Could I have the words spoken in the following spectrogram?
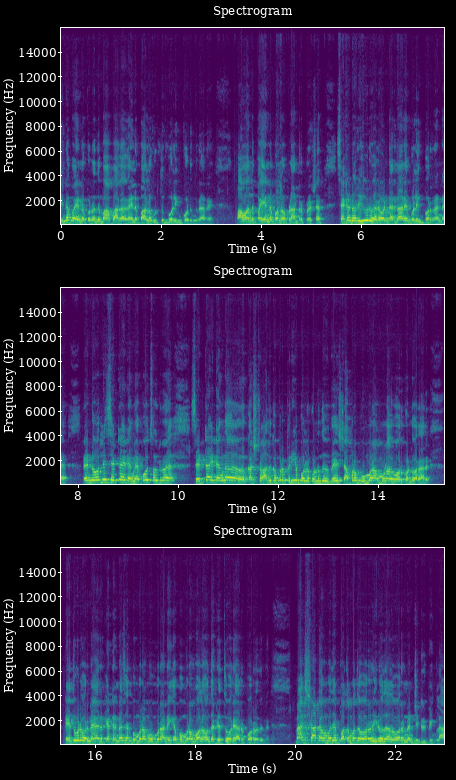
சின்ன பையனை கொண்டு வந்து மாபாகா கையில் பாலை கொடுத்து போலிங் போடுங்கிறாரு பாவம் அந்த பையன் என்ன பண்ணுவாப்புல அண்டர் ப்ரெஷர் செகண்ட் ஓவர் இவர் வேறு வந்துட்டார் நானே போலிங் போடுறேன்னு. ரெண்டு ஓவர்லேயே செட் ஆகிட்டாங்க நான் எப்போது சொல்கிறேன் செட் ஆகிட்டாங்கன்னா கஷ்டம். அதுக்கப்புறம் பெரிய bowler கொண்டு வந்து வேஸ்ட் அப்புறம் பும்ரா மூணாவது ஓவர் கொண்டு வராரு. நேற்று கூட ஒரு நேரம் கேட்டேன் என்ன சார் பும்ரா பும்ரா நீங்கள் பும்ரா முதல்ல வந்து டெத் ஓவர் யார் போடுறதுன்னு? மேட்ச் ஸ்டார்ட் ஆகும்போதே பத்தொன்பது ஓவர் இருபதாவது ஓவர் நினச்சிட்டு இருப்பீங்களா?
